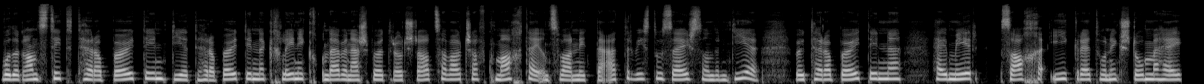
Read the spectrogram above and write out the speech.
wo die ganze Zeit die Therapeutin, die Therapeutinnenklinik und eben auch später auch die Staatsanwaltschaft gemacht haben. Und zwar nicht Täter, wie du sagst, sondern die. Weil die Therapeutinnen haben mir Sachen eingeredet, die nicht gestimmt haben.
